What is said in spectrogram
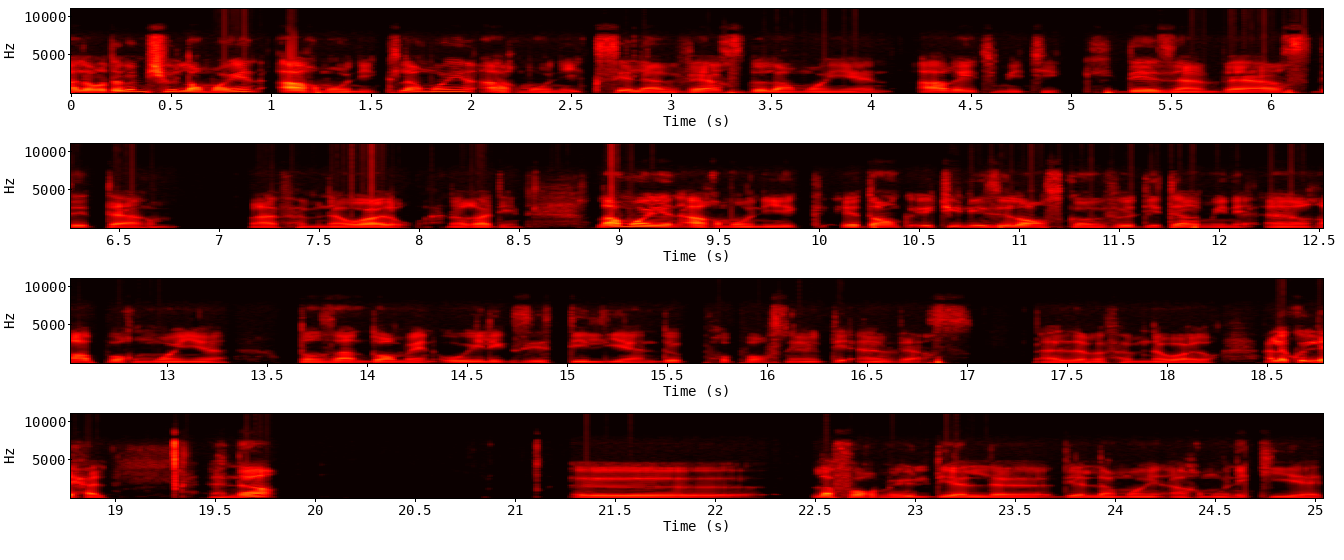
Alors, d'abord, la moyenne harmonique. La moyenne harmonique, c'est l'inverse de la moyenne arithmétique, des inverses des termes. La moyenne harmonique est donc utilisée lorsqu'on veut déterminer un rapport moyen dans un domaine où il existe des liens de proportionnalité inverse. Euh, la formule de la moyenne harmonique qui est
